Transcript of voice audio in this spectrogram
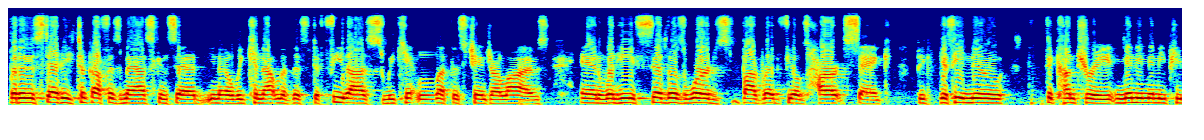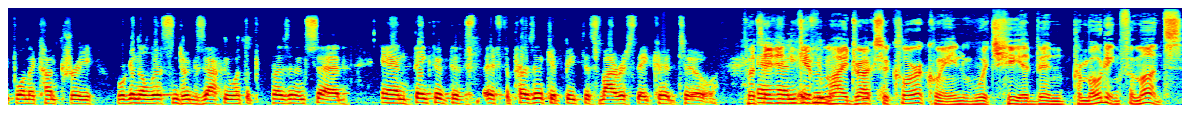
But instead, he took off his mask and said, you know, we cannot let this defeat us. We can't let this change our lives. And when he said those words, Bob Redfield's heart sank because he knew the country, many, many people in the country were going to listen to exactly what the president said. and think that this, if the president could beat this virus, they could too. But they and didn't give him hydroxychloroquine, which he had been promoting for months.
